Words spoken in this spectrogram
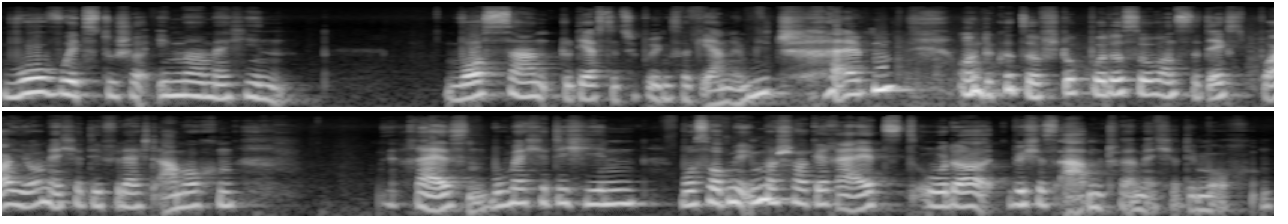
wo willst du schon immer mal hin? Was sind, du darfst jetzt übrigens auch gerne mitschreiben und kurz auf Stopp oder so, wenn du denkst, boah, ja, möchte ich vielleicht auch machen, reisen. Wo möchte ich hin? Was hat mir immer schon gereizt? Oder welches Abenteuer möchte ich machen?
